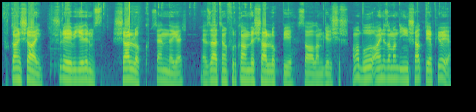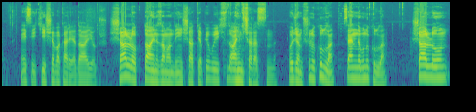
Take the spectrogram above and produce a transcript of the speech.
Furkan Şahin. Şuraya bir gelir misin? Sherlock sen de gel. Ya zaten Furkan ve Sherlock bir sağlam gelişir. Ama bu aynı zamanda inşaat da yapıyor ya. Neyse iki işe bakar ya daha iyi olur. Sherlock da aynı zamanda inşaat yapıyor. Bu ikisi de aynı çar aslında. Hocam şunu kullan. Sen de bunu kullan. Sherlock'un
